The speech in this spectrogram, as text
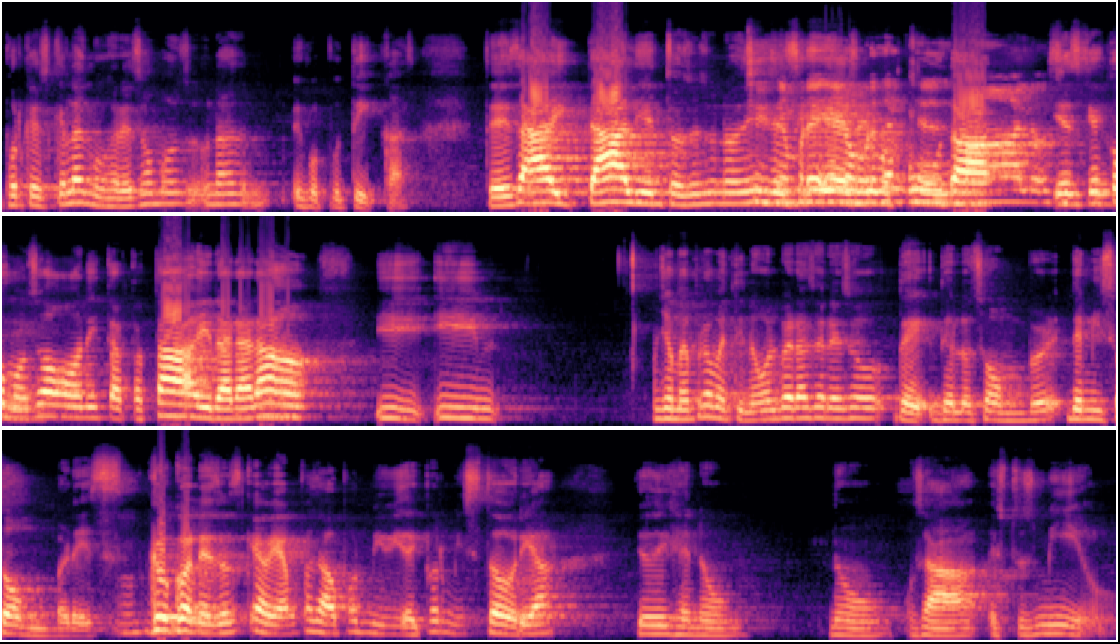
porque es que las mujeres somos unas hipoputicas. Entonces, ay, tal, y entonces uno dice, sí, siempre el hombre del que es malo, y es que como son, y ta, ta, ta, y rarara, y, y yo me prometí no volver a hacer eso de, de los hombres, de mis hombres, con esos que habían pasado por mi vida y por mi historia. Yo dije, no, no, o sea, esto es mío,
